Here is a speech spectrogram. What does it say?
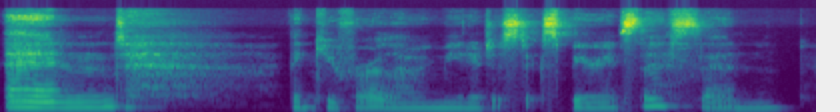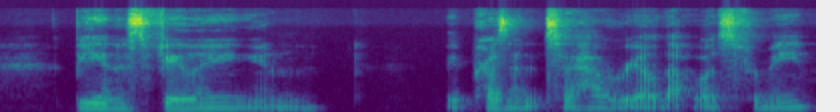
And thank you for allowing me to just experience this and be in this feeling and be present to how real that was for me.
